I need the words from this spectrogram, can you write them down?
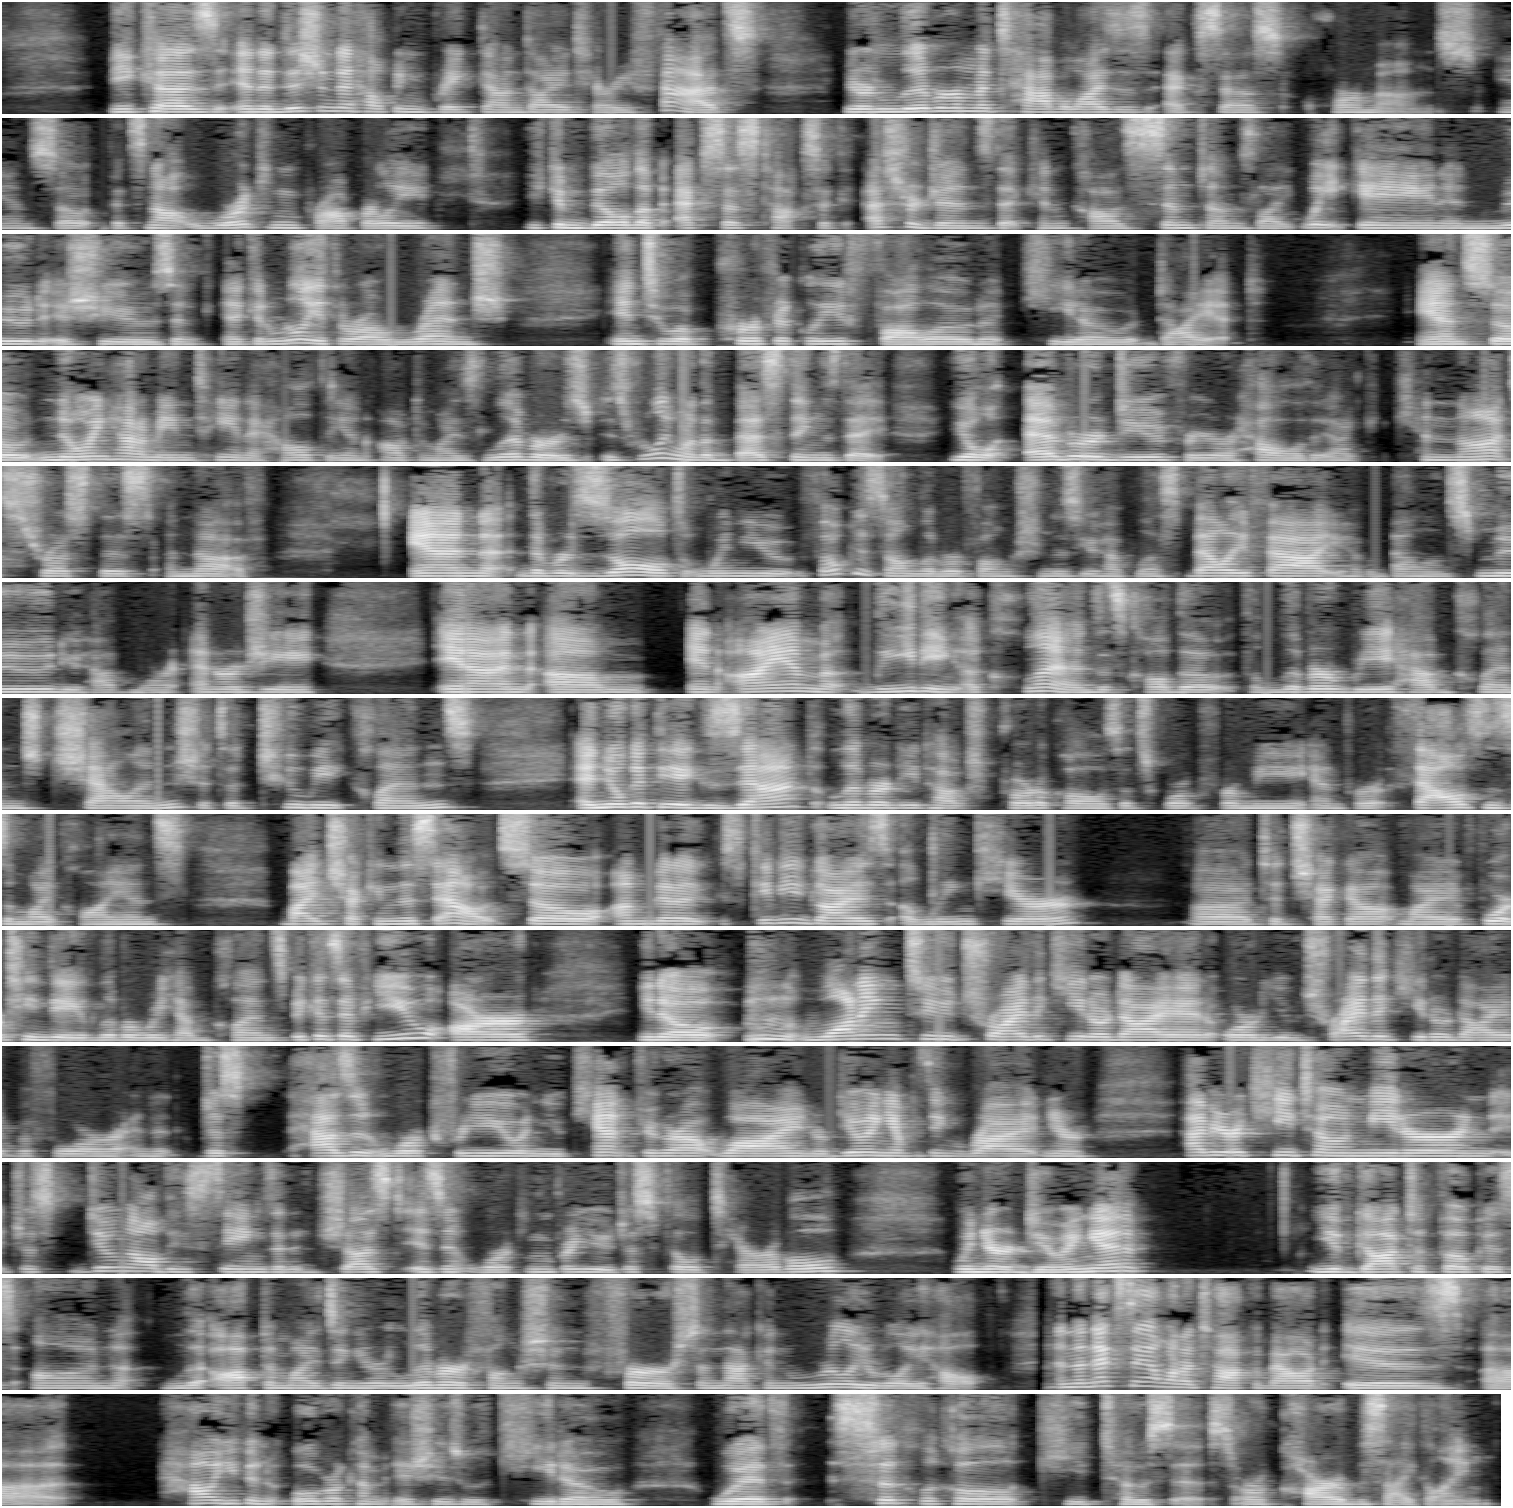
Because in addition to helping break down dietary fats, your liver metabolizes excess hormones. And so if it's not working properly, you can build up excess toxic estrogens that can cause symptoms like weight gain and mood issues. And it can really throw a wrench into a perfectly followed keto diet. And so, knowing how to maintain a healthy and optimized liver is, is, really one of the best things that you'll ever do for your health. I cannot stress this enough. And the result when you focus on liver function is you have less belly fat, you have a balanced mood, you have more energy. And um, and I am leading a cleanse. It's called the, the Liver Rehab Cleanse Challenge. It's a two-week cleanse. And you'll get the exact liver detox protocols that's worked for me and for thousands of my clients by checking this out. So I'm going to give you guys a link here uh, to check out my 14 day liver rehab cleanse. Because if you are you know wanting to try the keto diet or you've tried the keto diet before and it just hasn't worked for you and you can't figure out why and you're doing everything right and you're have your ketone meter and just doing all these things and it just isn't working for you, you just feel terrible when you're doing it you've got to focus on li- optimizing your liver function first and that can really really help and the next thing I want to talk about is uh, how you can overcome issues with keto with cyclical ketosis or carb cycling.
